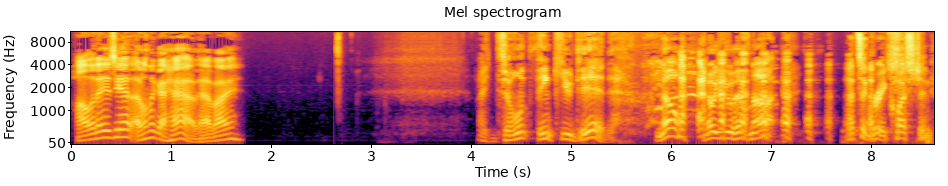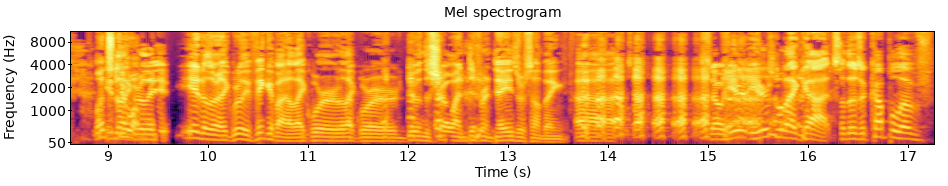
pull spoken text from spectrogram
holidays yet? I don't think I have. Have I? I don't think you did. No, no, you have not. That's a great question. Let's do like really, you know, like really think about it. Like we're like we're doing the show on different days or something. Uh, so here, here's what I got. So there's a couple of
